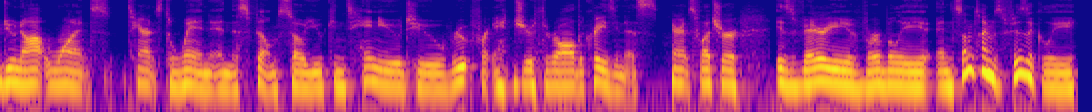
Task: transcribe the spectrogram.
do not want terrence to win in this film so you continue to root for andrew through all the craziness. Terrence fletcher is very verbally and sometimes physically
